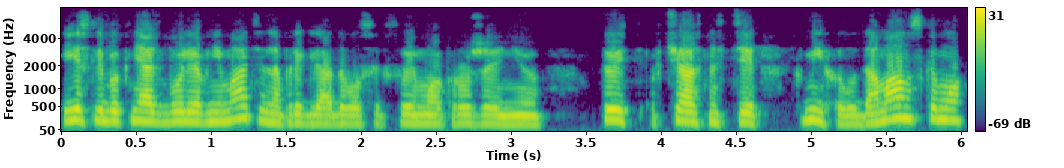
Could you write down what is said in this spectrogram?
если бы князь более внимательно приглядывался к своему окружению, то есть в частности к Михаилу Доманскому,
